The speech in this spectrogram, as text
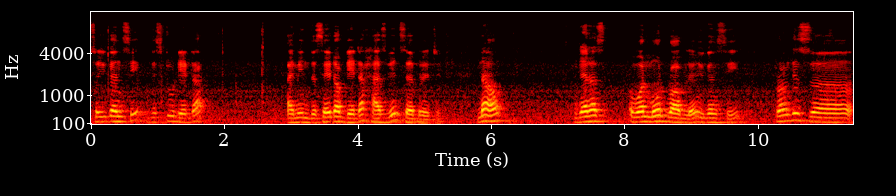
So you can see these two data I mean the set of data has been separated. Now there is one more problem you can see. From this uh,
